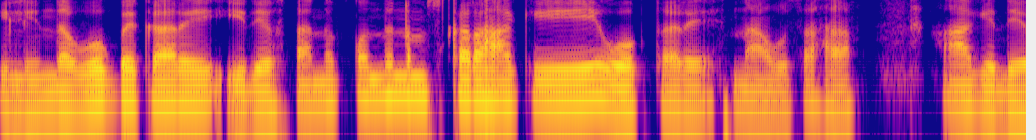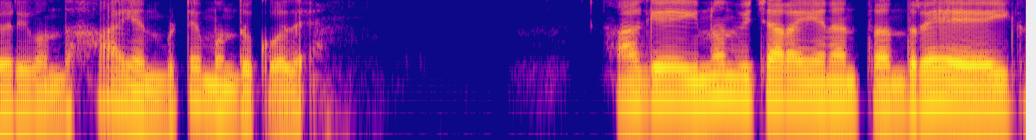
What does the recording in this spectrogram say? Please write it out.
ಇಲ್ಲಿಂದ ಹೋಗ್ಬೇಕಾದ್ರೆ ಈ ದೇವಸ್ಥಾನಕ್ಕೊಂದು ನಮಸ್ಕಾರ ಹಾಕಿಯೇ ಹೋಗ್ತಾರೆ. ನಾವು ಸಹ ಹಾಗೆ ದೇವರಿಗೆ ಒಂದು ಹಾಯ್ ಅಂದ್ಬಿಟ್ಟೆ ಮುಂದಕ್ಕೆ ಹೋದೆ. ಹಾಗೆ ಇನ್ನೊಂದು ವಿಚಾರ ಏನಂತಂದರೆ, ಈಗ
